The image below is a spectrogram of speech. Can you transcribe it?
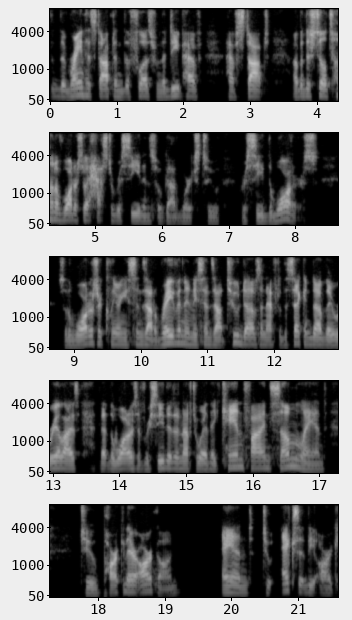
the rain has stopped and the floods from the deep have have stopped uh, but there's still a ton of water so it has to recede and so god works to recede the waters so the waters are clearing. He sends out a raven and he sends out two doves. And after the second dove, they realize that the waters have receded enough to where they can find some land to park their ark on and to exit the ark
